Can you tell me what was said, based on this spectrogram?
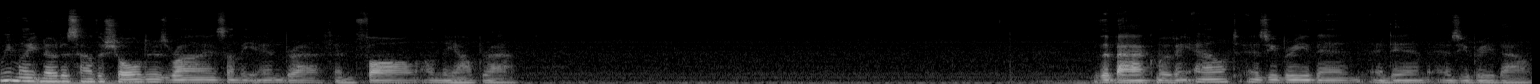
We might notice how the shoulders rise on the in breath and fall on the out breath. The back moving out as you breathe in and in as you breathe out.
